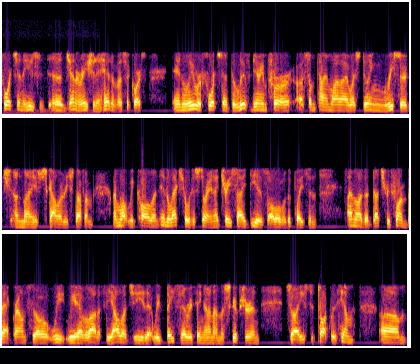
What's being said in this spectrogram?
fortunate. He's a generation ahead of us, of course, and we were fortunate to live near him for uh, some time while I was doing research on my scholarly stuff. I'm I'm what we call an intellectual historian. I trace ideas all over the place, and I'm of the Dutch Reform background, so we we have a lot of theology that we base everything on on the Scripture, and so I used to talk with him um,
